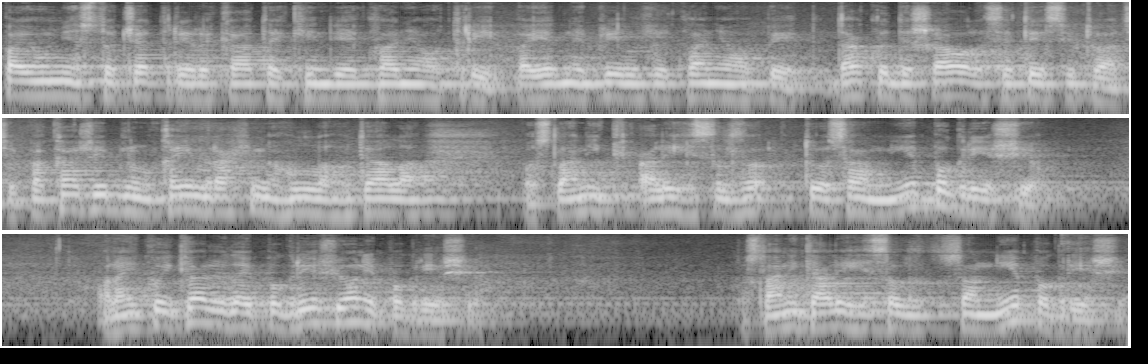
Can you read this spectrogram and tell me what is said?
Pa je umjesto četiri rekata i kindije klanjao tri pa jedne prilike klanjao pet. Dakle dešavale se te situacije. Pa kaže Ibnul Qaim rahimahullahu ta'ala Poslanik, ali to sam nije pogriješio. Onaj koji kaže da je pogriješio, on je pogriješio. Poslanik, ali sam nije pogriješio.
